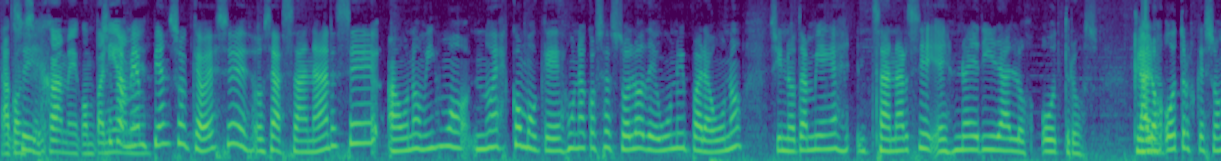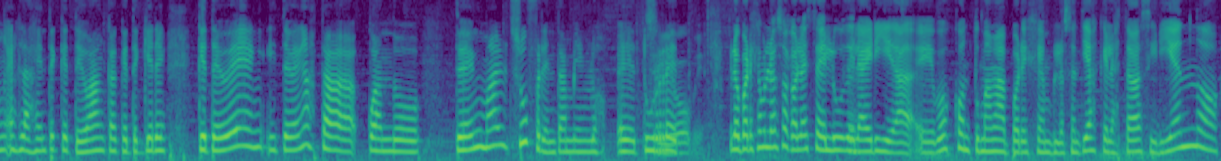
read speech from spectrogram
aconsejame, Yo acompañame. también pienso que a veces, o sea, sanarse a uno mismo no es como que es una cosa solo de uno y para uno, sino también es sanarse es no herir a los otros. A los otros que son es la gente que te banca, que te quiere, que te ven y te ven hasta cuando te ven mal, sufren también los, eh, tu red. Pero, por ejemplo, eso que hablaste de luz de la herida, eh, vos con tu mamá, por ejemplo, ¿sentías que la estabas hiriendo,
